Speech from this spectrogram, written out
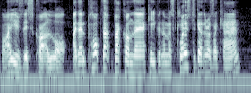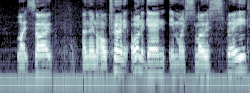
But I use this quite a lot. I then pop that back on there, keeping them as close together as I can. Like so. And then I'll turn it on again in my slowest speed.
